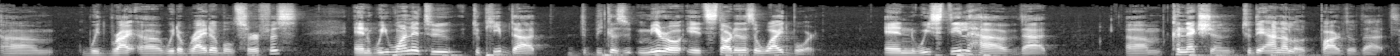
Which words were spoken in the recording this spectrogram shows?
um, with, uh, with a writable surface, and we wanted to, to keep that because Miro it started as a whiteboard, and we still have that um, connection to the analog part of that.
